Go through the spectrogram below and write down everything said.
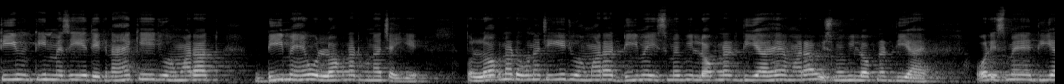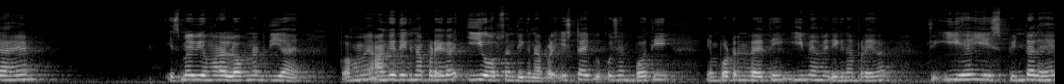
टीम तीन में से ये देखना है कि जो हमारा डी में है, वो लॉक नट होना चाहिए. तो लॉक नट होना चाहिए, जो हमारा डी में, इसमें भी लॉक नट दिया है, हमारा इसमें भी लॉक नट दिया है. और इसमें दिया है इसमें भी हमारा लॉक नट दिया है तो हमें आगे देखना पड़ेगा ई e ऑप्शन देखना पड़ेगा इस टाइप के क्वेश्चन बहुत ही इंपॉर्टेंट रहते हैं ई e में हमें देखना पड़ेगा, जो ई e है, ये स्पिंडल है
